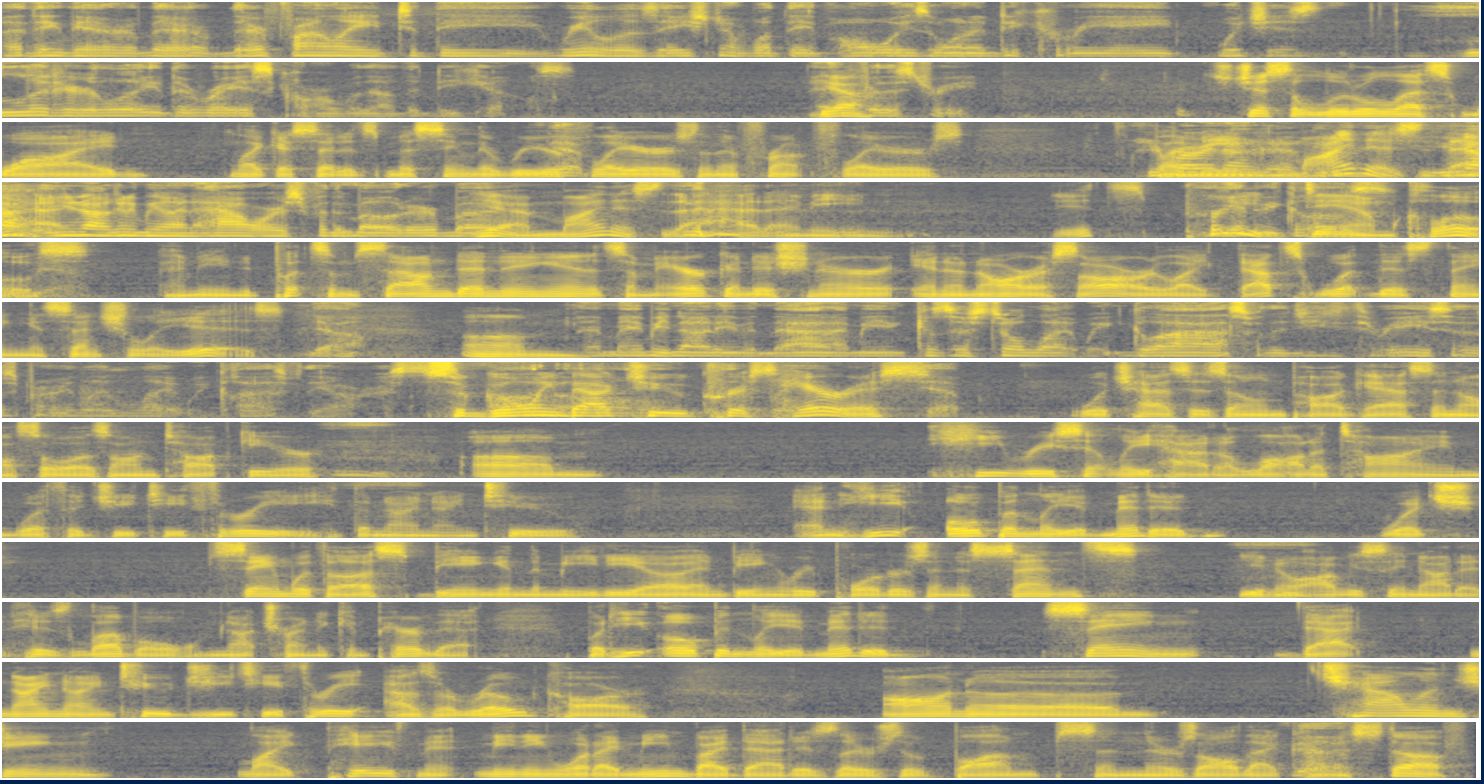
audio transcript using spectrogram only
I think they're they're they're finally to the realization of what they've always wanted to create, which is literally the race car without the decals. Yeah. for the street. It's just a little less wide. Like I said, it's missing the rear Yep. flares and the front flares. You're But I mean, not gonna be- minus you're that. Not, you're not going to be on hours for the motor, but yeah, minus that. I mean, it's pretty close. damn close. I mean, put some sound deadening in it, some air conditioner in an RSR, like that's what this thing essentially is. yeah. Um, And maybe not even that. I mean, because there's still lightweight glass for the GT3, so there's probably a little lightweight glass for the RS. so going back to Chris. Harris, Yep. Which has his own podcast and also was on Top Gear. Um, he recently had a lot of time with a GT3, the 992, and he openly admitted, which same with us being in the media and being reporters in a sense, you know, obviously not at his level. I'm not trying to compare that, but he openly admitted saying that 992 GT3 as a road car on a challenging like pavement meaning what i mean by that is there's the bumps and there's all that kind Yeah. of stuff.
